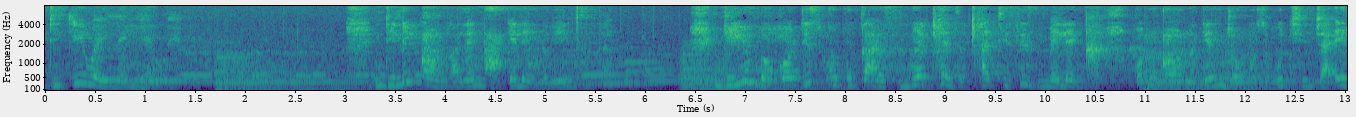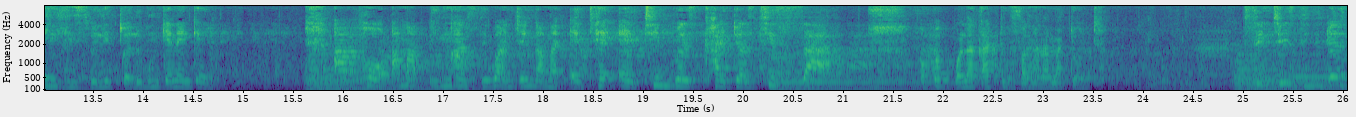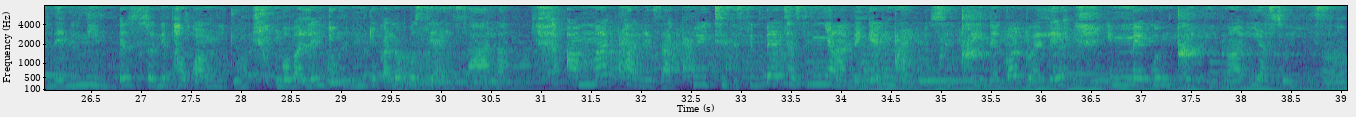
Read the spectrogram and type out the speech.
ndidikiwe yile nyewe ndiliqonga lengqikelelo yengcinga. Ndiyimbokoti isikhukhukazi into exhenze xhathisa izimele ngomqolo ngeenjongo zokutshintsha eli lizwe ligcwele ubunkenenkene. Apho amabhinqa aziwa njengama-ethe-ethe iinto ezikhatywa zithi saa okwebhola kaduva ngala madoda sithi izinto ezinenimba ezihlonipha kwamntu ngoba le nto ngumntu kaloku siyayizala. Amaqhwane zaqhwithi zisibetha sinyame ngengqondo siqine kodwa le imeko emqilima iyasoyisa.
